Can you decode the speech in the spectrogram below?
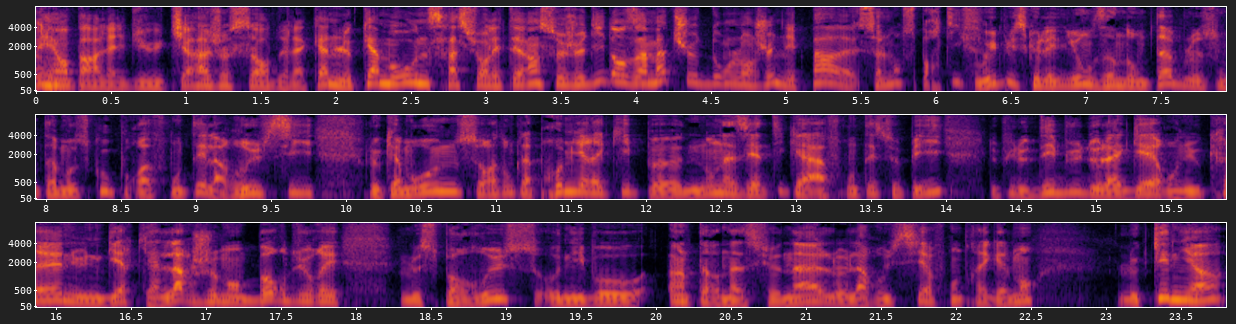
Et en parallèle du tirage au sort de la Cannes, le Cameroun sera sur les terrains ce jeudi dans un match dont l'enjeu n'est pas seulement sportif. Oui, puisque les Lions indomptables sont à Moscou pour affronter la Russie. Le Cameroun sera donc la première équipe non asiatique à affronter ce pays depuis le début de la guerre en Ukraine, une guerre qui a largement borduré le sport russe au niveau international. La Russie affrontera également le Kenya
